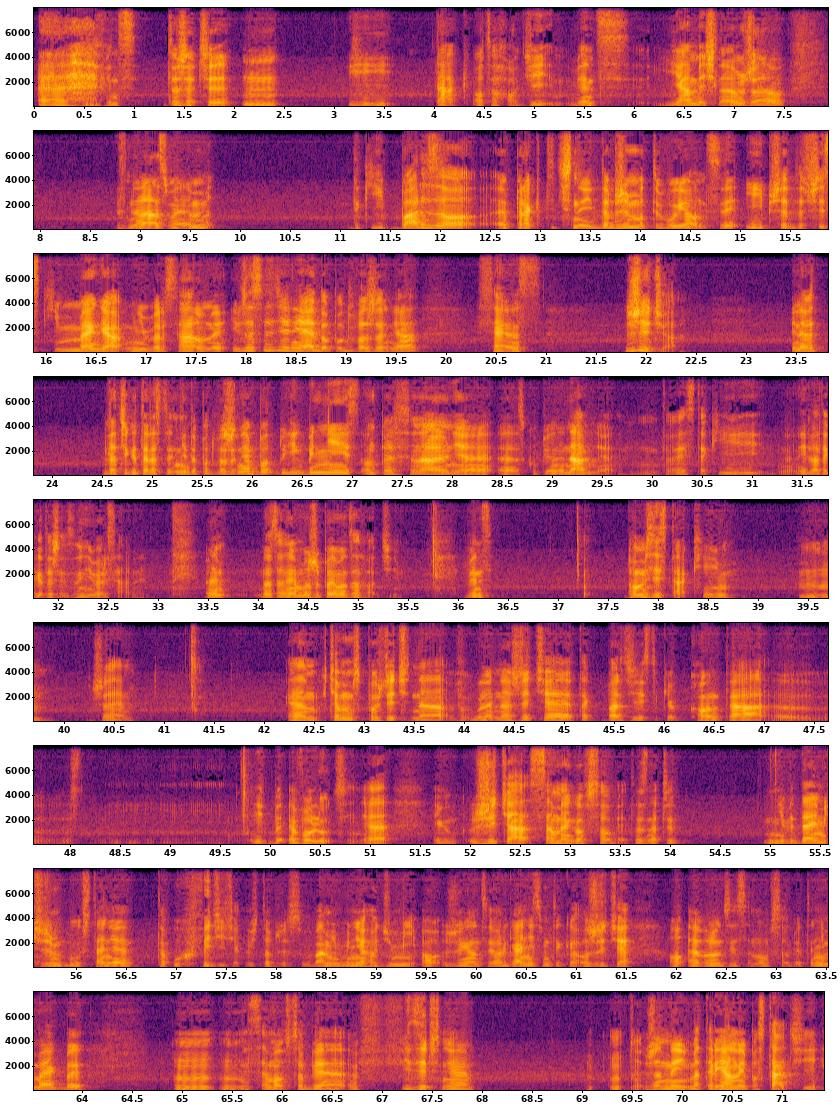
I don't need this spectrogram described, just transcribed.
e, więc do rzeczy mm, i tak, o co chodzi. Więc ja myślę, że znalazłem taki bardzo e, praktyczny i dobrze motywujący i przede wszystkim mega uniwersalny i w zasadzie nie do podważenia sens życia. I nawet dlaczego teraz to nie do podważenia? Bo jakby nie jest on personalnie e, skupiony na mnie. To jest taki no i dlatego też jest uniwersalny. Ale no co, ja może powiem o co chodzi. Więc pomysł jest taki, hmm, że um, chciałbym spojrzeć na w ogóle na życie tak bardziej z takiego kąta e, jakby ewolucji, nie? Życia samego w sobie. To znaczy nie wydaje mi się, żebym był w stanie to uchwycić jakoś dobrze słowami, bo nie chodzi mi o żyjący organizm, tylko o życie o ewolucję samą w sobie. To nie ma jakby mm, mm, samo w sobie fizycznie mm, żadnej materialnej postaci.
